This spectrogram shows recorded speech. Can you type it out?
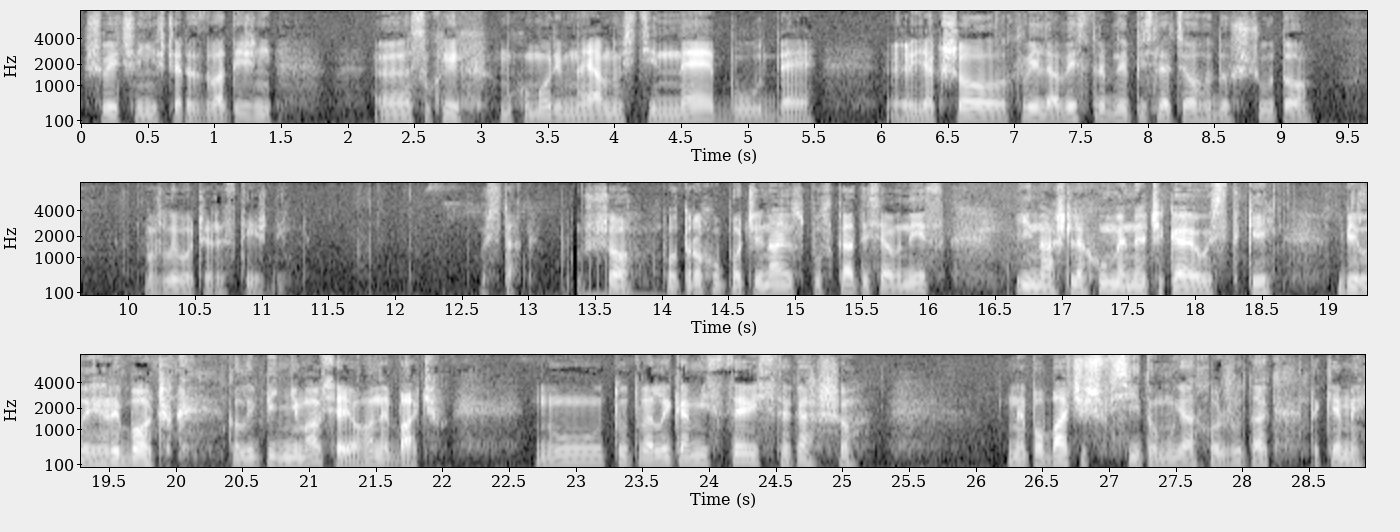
швидше, ніж через два тижні, сухих мухоморів наявності не буде. Е, якщо хвиля вистрибне після цього дощу, то можливо через тиждень. Ось так. Ну Що, потроху починаю спускатися вниз, і на шляху мене чекає ось такий білий грибочок. Коли піднімався, його не бачив. Ну, тут велика місцевість така, що не побачиш всі, тому я ходжу так такими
